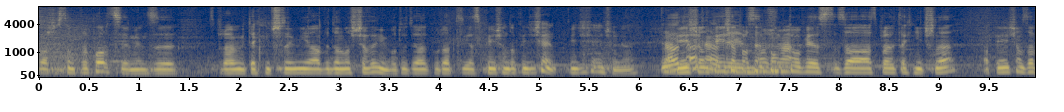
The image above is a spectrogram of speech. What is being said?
Że są proporcje między sprawami technicznymi a wydolnościowymi, bo tutaj akurat jest 50 do 50, 50 nie? No 50, tak, 50% punktów jest za sprawy techniczne, a 50 za,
